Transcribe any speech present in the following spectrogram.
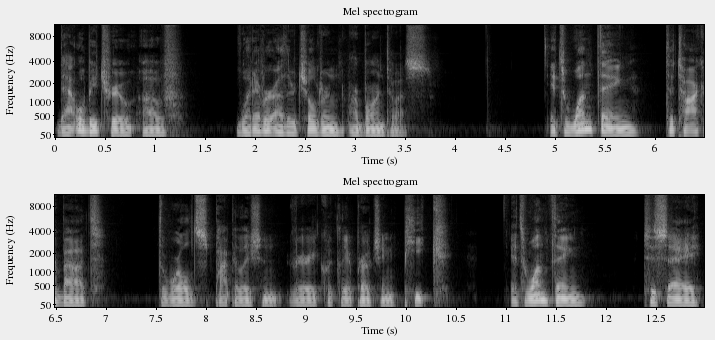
that will be true of whatever other children are born to us. It's one thing to talk about the world's population very quickly approaching peak. It's one thing to say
